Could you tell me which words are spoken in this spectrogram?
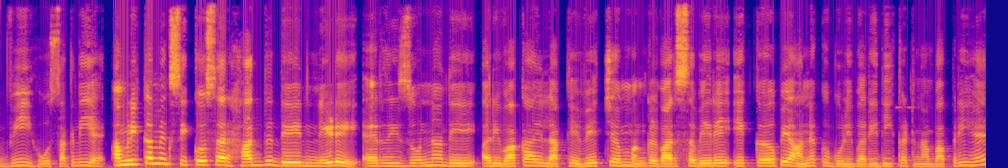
ਵੀ ਹੋ ਸਕਦੀ ਹੈ। ਅਮਰੀਕਾ, ਮੈਕਸੀਕੋ ਸਰਹੱਦ ਦੇ ਨੇੜੇ ਐਰੀਜ਼ੋਨਾ ਦੇ ਅਰੀਵਾਕਾ ਇਲਾਕੇ ਵਿੱਚ ਮੰਗਲਵਾਰ ਸਵੇਰੇ ਇੱਕ ਭਿਆਨਕ ਗੋਲੀਬਾਰੀ ਦੀ ਘਟਨਾ ਵਾਪਰੀ ਹੈ।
